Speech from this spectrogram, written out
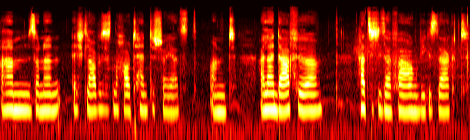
ähm, sondern ich glaube, es ist noch authentischer jetzt. Und allein dafür hat sich diese Erfahrung, wie gesagt,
